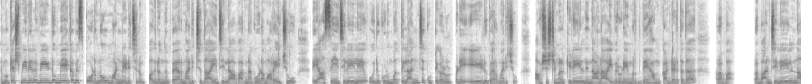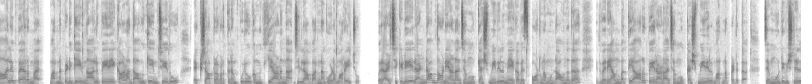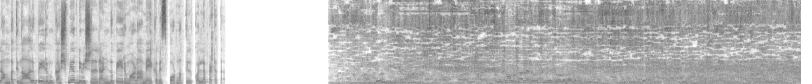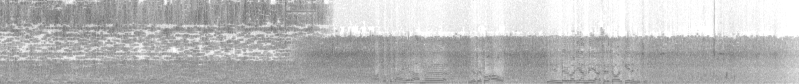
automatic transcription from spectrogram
ജമ്മുകാശ്മീരിൽ വീണ്ടും മേഘവിസ്ഫോടനവും മണ്ണിടിച്ചിലും. പതിനൊന്ന് പേർ മരിച്ചതായി ജില്ലാ ഭരണകൂടം അറിയിച്ചു. റിയാസി ജില്ലയിലെ ഒരു കുടുംബത്തിൽ അഞ്ച് കുട്ടികൾ ഉൾപ്പെടെ ഏഴു പേർ മരിച്ചു. അവശിഷ്ടങ്ങൾക്കിടയിൽ നിന്നാണ് ഇവരുടെ മൃതദേഹം കണ്ടെടുത്തത്. റബ റബാൻ ജില്ലയിൽ നാല് പേർ മരണപ്പെടുകയും നാലു പേരെ കാണാതാവുകയും ചെയ്തു. രക്ഷാപ്രവർത്തനം പുരോഗമിക്കുകയാണെന്ന് ജില്ലാ ഭരണകൂടം അറിയിച്ചു. ഒരാഴ്ചക്കിടെ രണ്ടാം തവണയാണ് ജമ്മു കാശ്മീരിൽ മേഘവിസ്ഫോടനം ഉണ്ടാവുന്നത്. ഇതുവരെ അമ്പത്തിയാറ് പേരാണ് ജമ്മു കാശ്മീരിൽ മരണപ്പെട്ടത്. ജമ്മു ഡിവിഷനിൽ അമ്പത്തിനാല് പേരും കശ്മീർ ഡിവിഷനിൽ രണ്ടു പേരുമാണ് മേഘവിസ്ഫോടനത്തിൽ കൊല്ലപ്പെട്ടത്. बताएँगे ना हम, ये देखो आओ। तीन डेड बॉडी हमने यहाँ से रिकवर की ना नीचे।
